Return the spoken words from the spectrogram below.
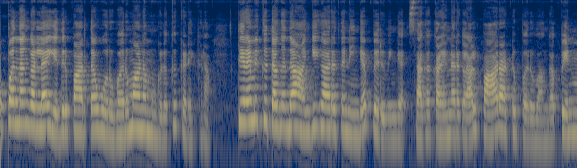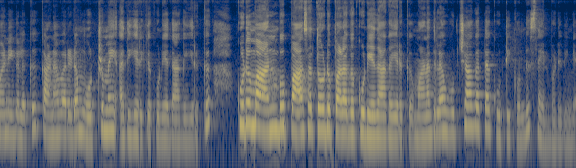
ஒப்பந்தங்களில் எதிர்பார்த்த ஒரு வருமானம் உங்களுக்கு கிடைக்கலாம். திறமைக்கு தகுந்த அங்கீகாரத்தை நீங்கள் பெறுவீங்க. சக கலைஞர்களால் பாராட்டு பெறுவாங்க. பெண்மணிகளுக்கு கணவரிடம் ஒற்றுமை அதிகரிக்கக்கூடியதாக இருக்குது குடும்ப அன்பு பாசத்தோடு பழகக்கூடியதாக இருக்குது மனதில் உற்சாகத்தை கூட்டி கொண்டு செயல்படுவீங்க.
